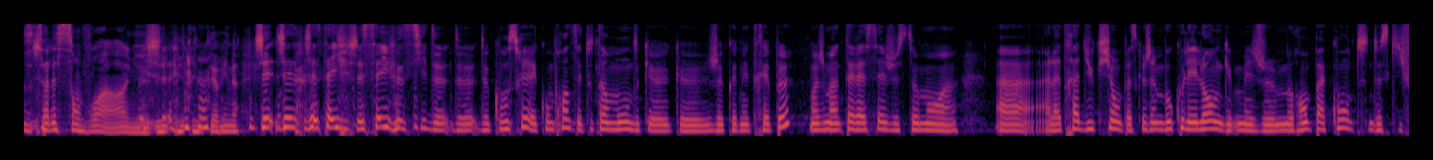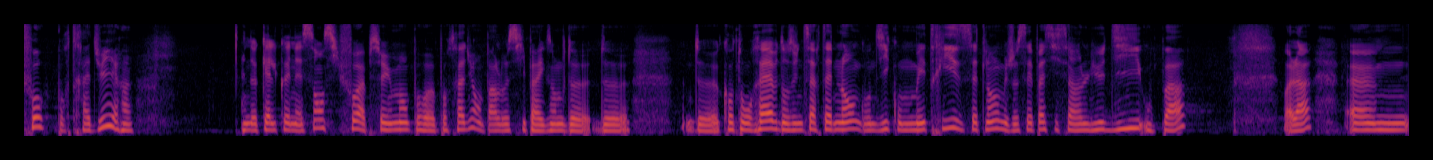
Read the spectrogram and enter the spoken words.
Ça laisse sans voix, hein, une, J'essaye aussi de, construire et comprendre. C'est tout un monde que, je connais très peu. Moi, je m'intéressais justement à, la traduction parce que j'aime beaucoup les langues, mais je ne me rends pas compte de ce qu'il faut pour traduire, de quelles connaissances il faut absolument pour, pour traduire. On parle aussi, par exemple, de de, quand on rêve dans une certaine langue, on dit qu'on maîtrise cette langue, mais je ne sais pas si c'est un lieu dit ou pas. Voilà. Euh,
